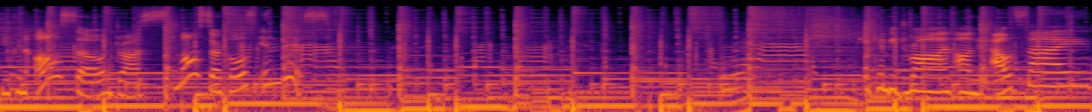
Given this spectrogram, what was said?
You can also draw small circles in this. Can be drawn on the outside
